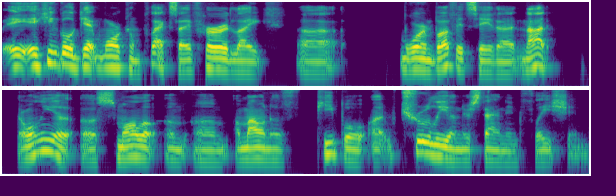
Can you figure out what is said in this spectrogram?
it, it can go get more complex. I've heard like uh, Warren Buffett say that not only a, a small um, um, amount of people uh, truly understand inflation.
